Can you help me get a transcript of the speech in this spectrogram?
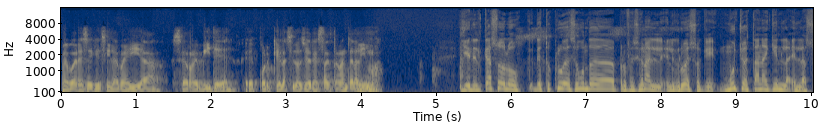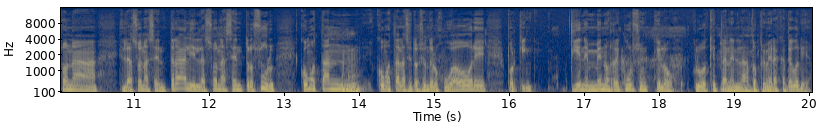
me parece que si la medida se repite es porque la situación es exactamente la misma. Y en el caso de, los, de estos clubes de segunda profesional, el grueso, que muchos están aquí en la, en la zona en la zona central y en la zona centro-sur, ¿cómo, están, ¿cómo está la situación de los jugadores? Porque tienen menos recursos que los clubes que están en las dos primeras categorías.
